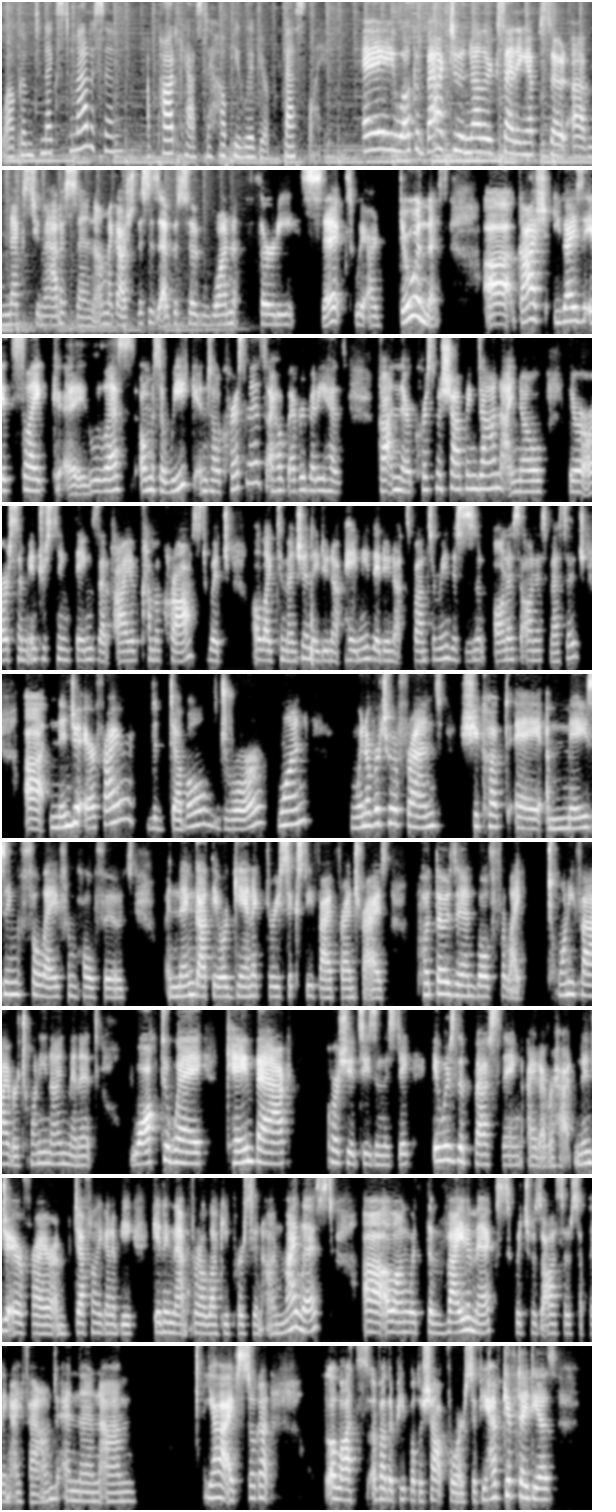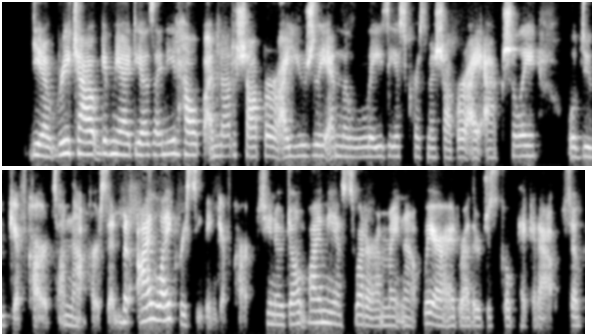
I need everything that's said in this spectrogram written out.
Welcome to Next to Madison, a podcast to help you live your best life. Hey, welcome back to another exciting episode of Next to Madison. Oh my gosh, this is episode 136. We are doing this. Uh gosh you guys it's like less almost a week until christmas. I hope everybody has gotten their christmas shopping done. I know there are some interesting things that i have come across which i'll like to mention. They do not pay me. They do not sponsor me. This is an honest honest message. Uh ninja air fryer the double drawer one went over to a friend's. She cooked a amazing filet from whole foods and then got the organic 365 french fries put those in both for like 25 or 29 minutes, walked away, came back. Of course, she had seasoned the steak. It was the best thing I'd ever had. Ninja air fryer. I'm definitely going to be getting that for a lucky person on my list, uh, along with the Vitamix, which was also something I found. And then, um, yeah, I've still got lots of other people to shop for. So if you have gift ideas, you know, reach out, give me ideas. I need help. I'm not a shopper. I usually am the laziest Christmas shopper. I actually will do gift cards. I'm that person. But I like receiving gift cards. You know, don't buy me a sweater I might not wear. I'd rather just go pick it out. So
